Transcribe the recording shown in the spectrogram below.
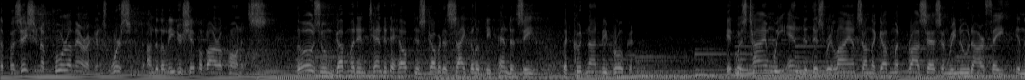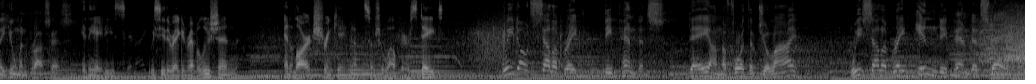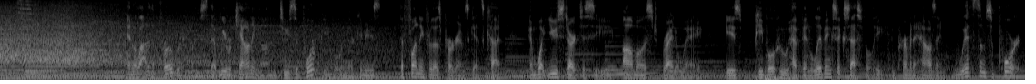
the position of poor Americans worsened under the leadership of our opponents. Those whom government intended to help discovered a cycle of dependency that could not be broken. It was time we ended this reliance on the government process and renewed our faith in the human process. In the 80s, we see the Reagan Revolution and large shrinking of the social welfare state. We don't celebrate Dependence Day on the 4th of July. We celebrate Independence Day. And a lot of the programs that we were counting on to support people in their communities, the funding for those programs gets cut. And what you start to see almost right away is people who have been living successfully in permanent housing with some support.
